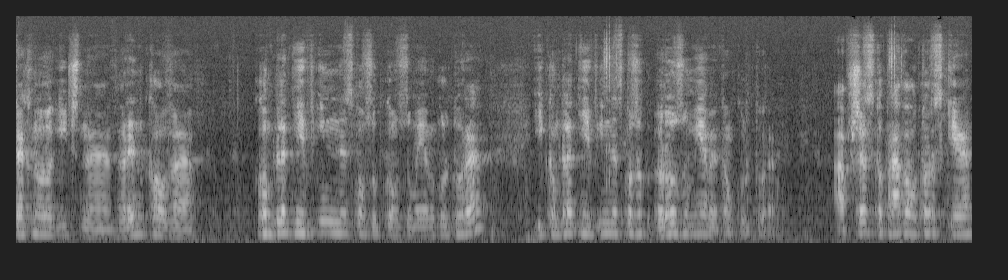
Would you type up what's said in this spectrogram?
technologiczne, rynkowe. Kompletnie w inny sposób konsumujemy kulturę i kompletnie w inny sposób rozumiemy tą kulturę. A przez to prawo autorskie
